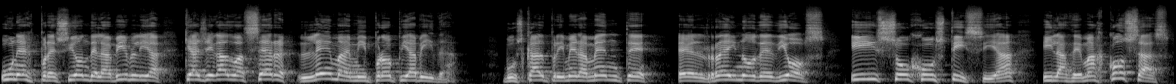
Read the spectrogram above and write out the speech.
una expresión de la Biblia que ha llegado a ser lema en mi propia vida. Buscad primeramente el reino de Dios y su justicia y las demás cosas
